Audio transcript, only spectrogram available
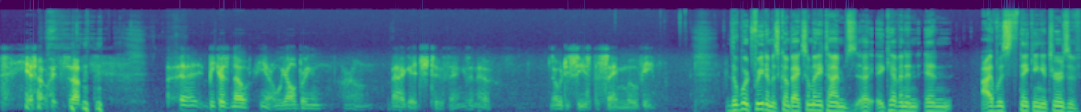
you know, it's um, uh, because no, you know, we all bring our own baggage to things, and nobody sees the same movie the word freedom has come back so many times, uh, Kevin, and, and I was thinking in terms of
